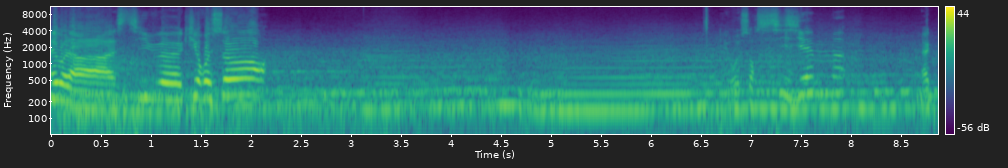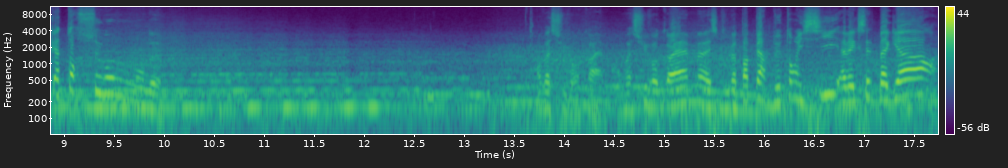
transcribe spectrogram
Et voilà, Steve euh, qui ressort. Il ressort sixième à 14 secondes. On va suivre quand même. On va suivre quand même. Est-ce qu'il va pas perdre de temps ici avec cette bagarre?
